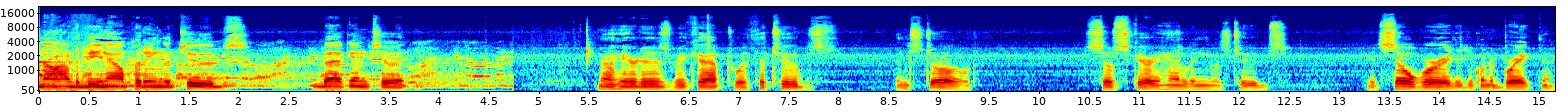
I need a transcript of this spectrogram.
Now I have to be now putting the tubes back into it. Now here it is recapped with the tubes installed. So scary handling those tubes. It's so worried that you're going to break them.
